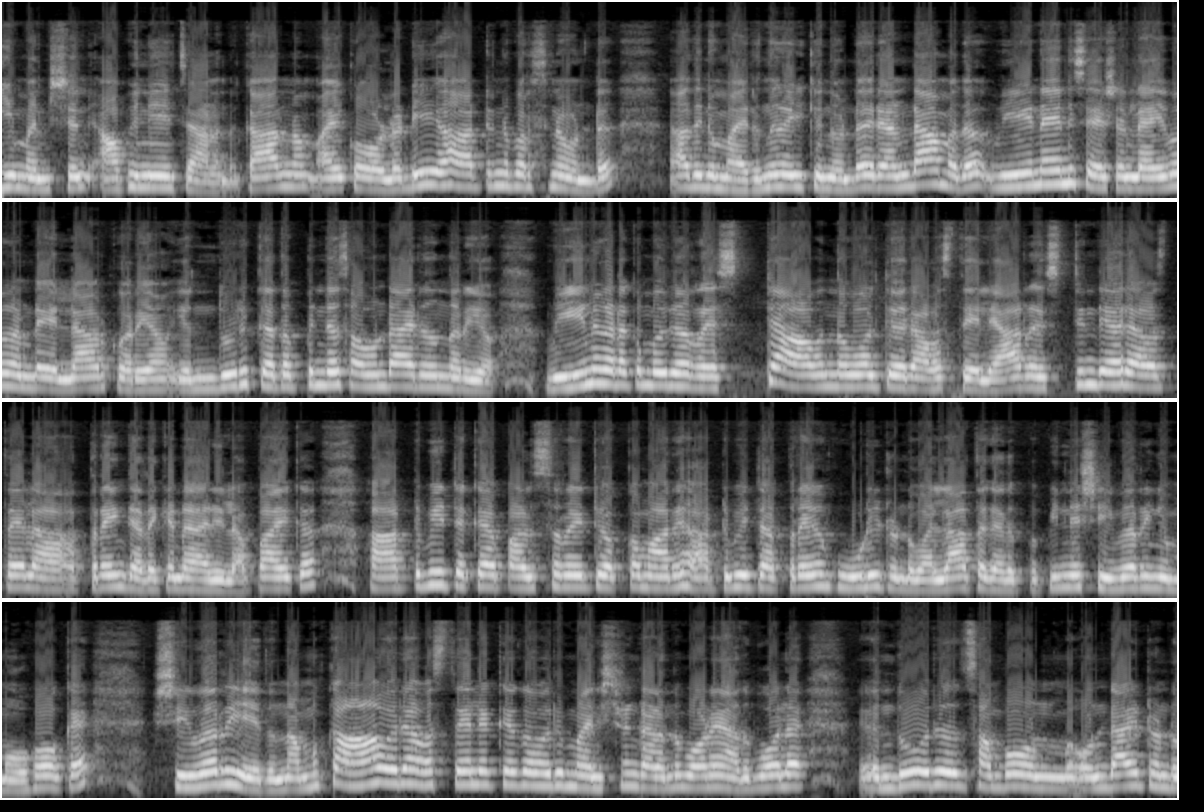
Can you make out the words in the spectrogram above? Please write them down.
ഈ മനുഷ്യൻ അഭിനയിച്ചാണെന്ന്. കാരണം അയാൾക്ക് ഓൾറെഡി ഹാർട്ടിന് പ്രശ്നമുണ്ട് അതിന് മരുന്ന് കഴിക്കുന്നുണ്ട്. രണ്ടാമത് വീണതിന് ശേഷം ലൈവ് കണ്ട എല്ലാവർക്കും അറിയാം എന്തൊരു കിതപ്പിന്റെ സൗണ്ട് ആയിരുന്നെന്നറിയോ? വീണ് കിടക്കുമ്പോൾ ഒരു റെസ്റ്റ് ആവുന്ന പോലത്തെ ഒരു അവസ്ഥയില്ലേ? ആ റെസ്റ്റിന്റെ ഒരു അവസ്ഥയിൽ അത്രയും കിതയ്ക്കേണ്ട കാര്യമില്ല. അപ്പോൾ അയാൾക്ക് ഹാർട്ട് ബീറ്റ് ഒക്കെ പൾസ് റേറ്റും ഒക്കെ മാറി ഹാർട്ട് ബീറ്റ് അത്രയും കൂടിയിട്ടുണ്ട് വല്ലാത്ത കിതപ്പ്. പിന്നെ ഷിവറിങ് മുഖമൊക്കെ ഷിവർ ചെയ്തു. നമുക്ക് ആ ഒരു അവസ്ഥയിലേക്കൊക്കെ ഒരു മനുഷ്യൻ കടന്നു പോണേ അതുപോലെ എന്തോ ഒരു സംഭവം ഉണ്ടായിട്ടുണ്ട്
